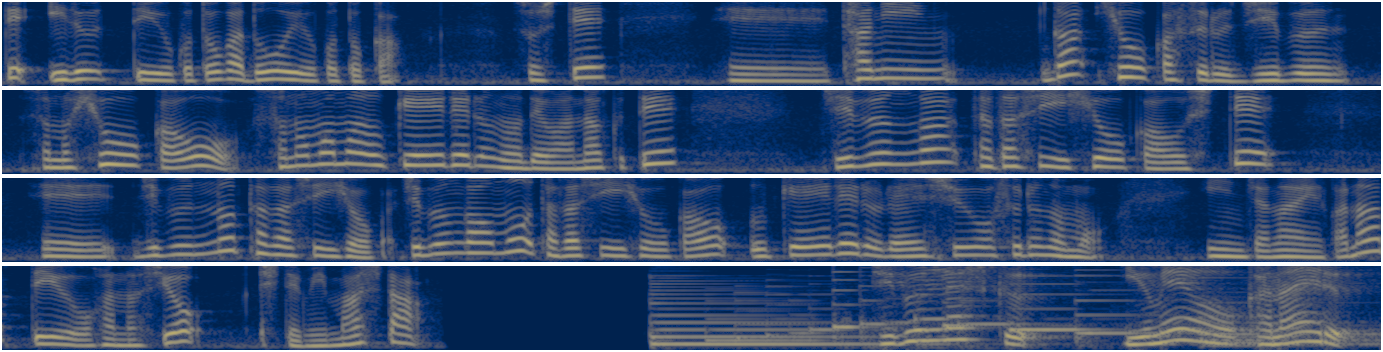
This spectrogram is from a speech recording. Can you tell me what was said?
でいるっていうことがどういうことか。そして、えー、他人が評価する自分、その評価をそのまま受け入れるのではなくて、自分が正しい評価をしてえー、自分の正しい評価、自分が思う正しい評価を受け入れる練習をするのもいいんじゃないかなっていうお話をしてみました。自分らしく夢を叶える。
